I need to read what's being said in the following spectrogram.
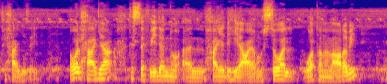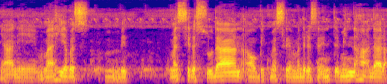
في حاجة زي دي؟ أول حاجة هتستفيد أنه الحاجة دي هي على مستوى الوطن العربي يعني ما هي بس بتمثل السودان أو بتمثل المدرسة اللي أنت منها؟ لا لا.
